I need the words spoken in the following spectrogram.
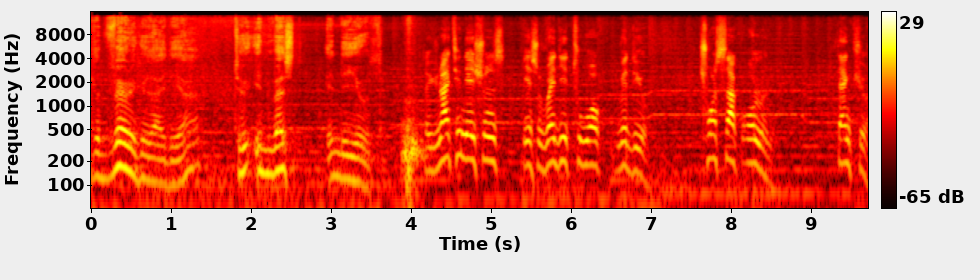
It's a very good idea to invest in the youth. The United Nations is ready to work with you. Chosak Olun. Thank you.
